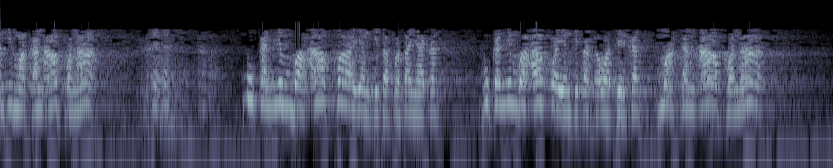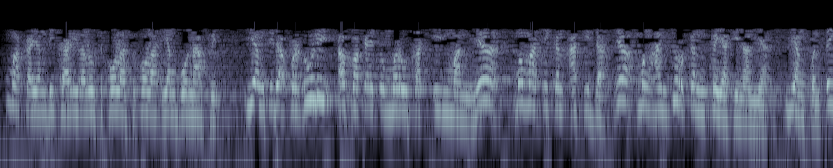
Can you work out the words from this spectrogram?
nanti makan apa nak? Bukan nyembah apa yang kita pertanyakan. Bukan nyembah apa yang kita khawatirkan. Makan apa nak? Maka yang dicari lalu sekolah-sekolah yang bonafit. Yang tidak peduli apakah itu merusak imannya, mematikan akidahnya, menghancurkan keyakinannya. Yang penting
